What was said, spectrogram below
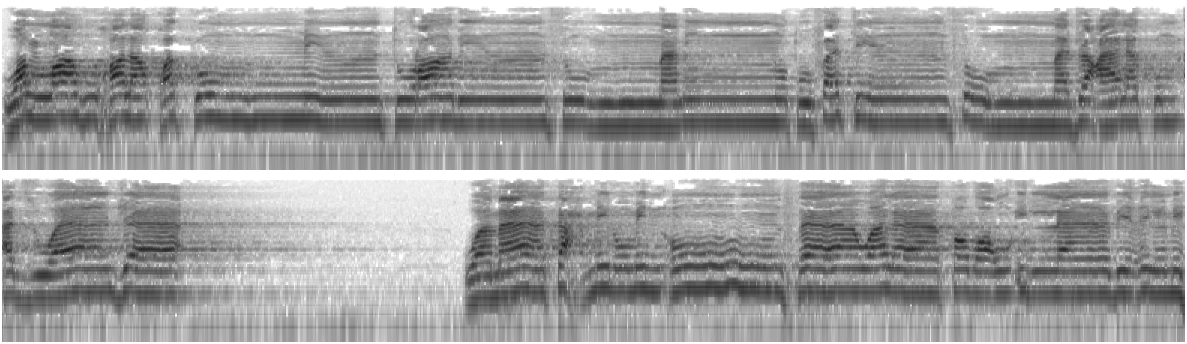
والله خلقكم من تراب ثم من نطفة ثم جعلكم أزواجا وما تحمل من أنثى ولا تضع إلا بعلمه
